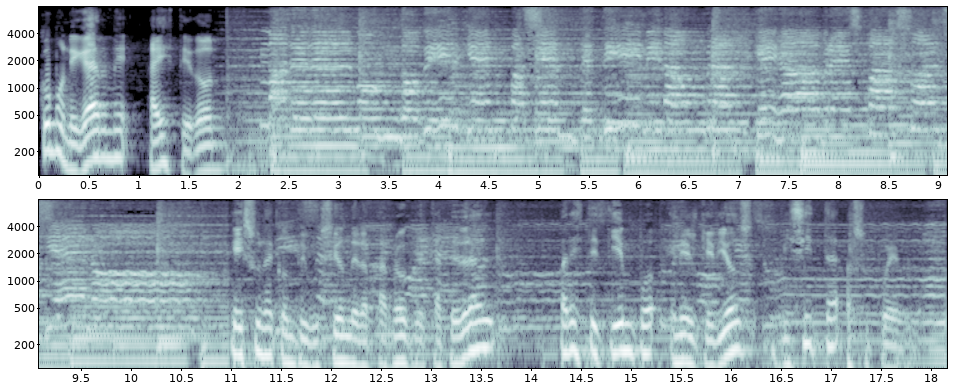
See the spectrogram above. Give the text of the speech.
¿Cómo negarme a este don? Madre del Es una contribución de la parroquia catedral para este tiempo en el que Dios visita a su pueblo.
